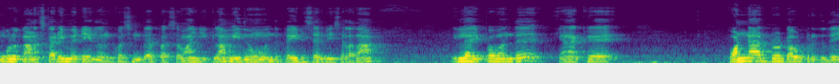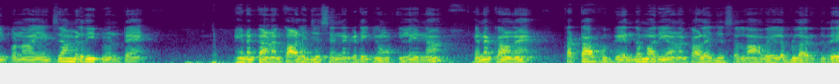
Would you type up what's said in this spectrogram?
உங்களுக்கான ஸ்டடி மெட்டீரியல் அண்ட் கொஸ்டின் பேப்பர்ஸை வாங்கிக்கலாம். இதுவும் வந்து பெய்டு சர்வீஸில் தான். இல்லை இப்போ வந்து எனக்கு ஒன் ஆர் டூ டவுட் இருக்குது. இப்போ நான் எக்ஸாம் எழுதிட்டு வந்துட்டேன். எனக்கான காலேஜஸ் என்ன கிடைக்கும்? இல்லைன்னா எனக்கான கட் ஆஃபுக்கு எந்த மாதிரியான காலேஜஸ் எல்லாம் அவைலபிளாக இருக்குது?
